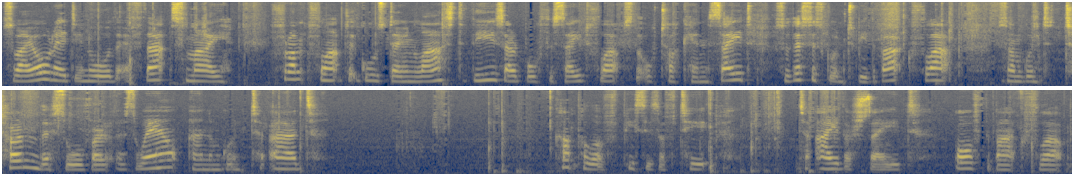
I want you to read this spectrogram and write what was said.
So I already know that if that's my front flap that goes down last these are both the side flaps that will tuck inside. So this is going to be the back flap. So I'm going to turn this over as well and I'm going to add a couple of pieces of tape to either side of the back flap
